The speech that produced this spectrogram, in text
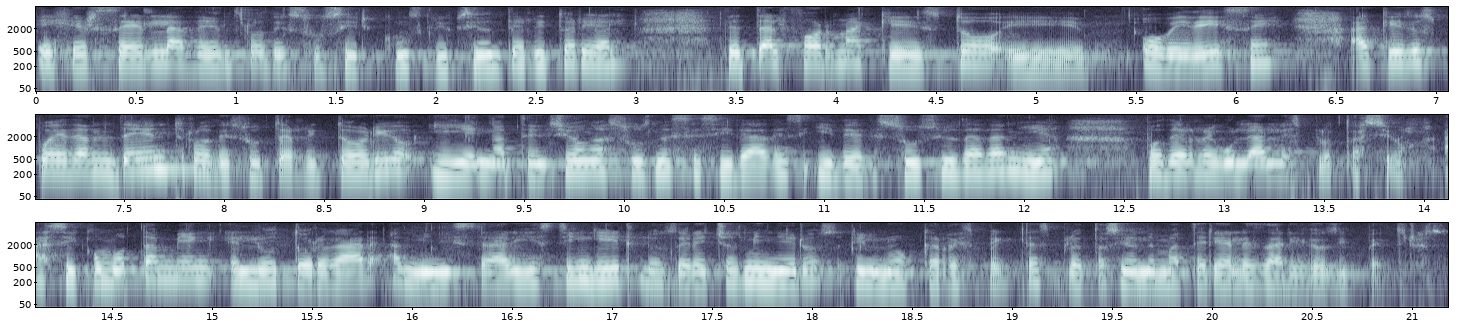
ejercerla dentro de su circunscripción territorial, de tal forma que esto eh, obedece a que ellos puedan dentro de su territorio y en atención a sus necesidades y de su ciudadanía poder regular la explotación, así como también el otorgar, administrar y extinguir los derechos mineros en lo que respecta a explotación de materiales áridos y pétreos.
